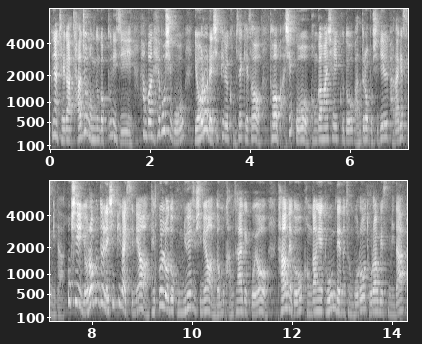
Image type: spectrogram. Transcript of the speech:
그냥 제가 자주 먹는 것 뿐이지 한번 해보시고 여러 레시피를 검색해서 더 맛있고 건강한 쉐이크도 만들어 보시길 바라겠습니다. 혹시 여러분들 레시피가 있으면 댓글로도 공유해 주시면 너무 감사하겠고요. 다음에도 건강에 도움되는 정보로 돌아오겠습니다.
